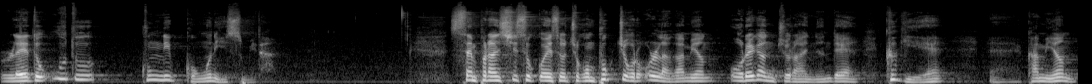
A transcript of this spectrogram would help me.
레드우드 국립공원이 있습니다. 샌프란시스코에서 조금 북쪽으로 올라가면 오레곤 주라 있는데 거기에 가면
